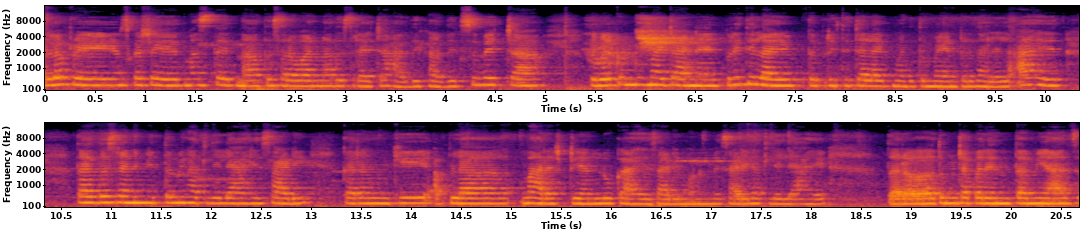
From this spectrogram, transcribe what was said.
हॅलो फ्रेंड्स कसे आहेत? मस्त आहेत ना? तर सर्वांना दसऱ्याच्या हार्दिक हार्दिक शुभेच्छा. तर welcome to my channel Preeti life तर प्रीतीच्या लाईफमध्ये तुम्ही एंटर झालेला आहेत. तर दसऱ्यानिमित्त मी घातलेली आहे साडी कारण की आपला महाराष्ट्रीयन लुक आहे साडी म्हणून मी साडी घातलेली आहे. तर तुमच्यापर्यंत मी आज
